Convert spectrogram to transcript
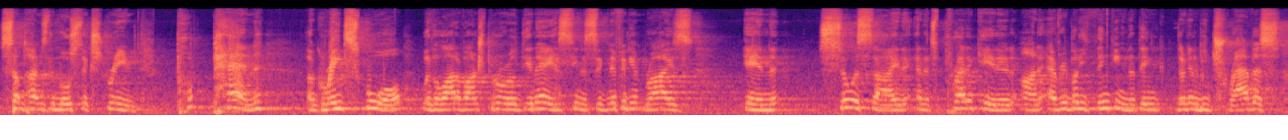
sometimes the most extreme. P- Penn, a great school with a lot of entrepreneurial DNA, has seen a significant rise in suicide, and it's predicated on everybody thinking that they, they're gonna be Travis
